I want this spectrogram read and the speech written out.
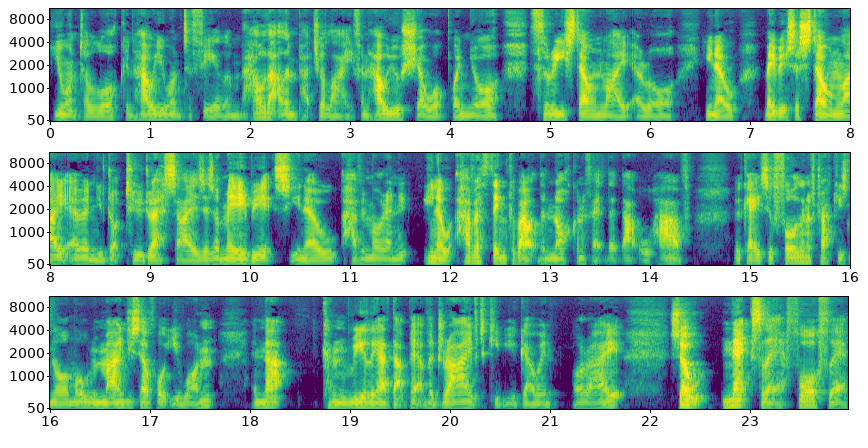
you want to look and how you want to feel and how that'll impact your life and how you'll show up when you're three stone lighter or you know maybe it's a stone lighter and you've got two dress sizes or maybe it's you know having more energy you know have a think about the knock-on effect that that will have. Okay so falling off track is normal. Remind yourself what you want and that can really add that bit of a drive to keep you going. All right? So nextly fourthly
